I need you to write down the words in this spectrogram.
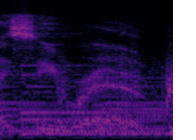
See red.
